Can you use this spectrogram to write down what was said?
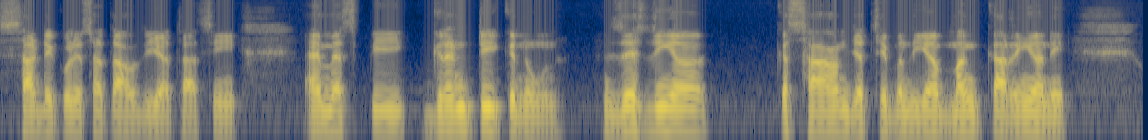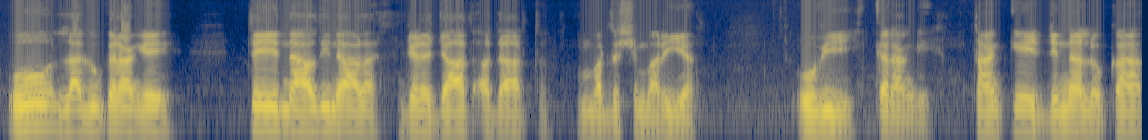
ਸਾਡੇ ਕੋਲੇ ਸੱਤਾ ਹੁੰਦੀ ਆ ਤਾਂ ਅਸੀਂ ਐਮਐਸਪੀ ਗਰੰਟੀ ਕਾਨੂੰਨ ਜਿਸ ਦੀਆਂ ਕਿਸਾਨ ਜਥੇਬੰਦੀਆਂ ਮੰਗ ਕਰ ਰਹੀਆਂ ਨੇ ਉਹ ਲਾਗੂ ਕਰਾਂਗੇ ਤੇ ਨਾਲ ਦੀ ਨਾਲ ਜਿਹੜਾ ਜਾਤ ਆਧਾਰਿਤ ਮਰਦਸ਼ੁਮਾਰੀ ਆ ਉਹ ਵੀ ਕਰਾਂਗੇ ਤਾਂ ਕਿ ਜਿਨ੍ਹਾਂ ਲੋਕਾਂ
